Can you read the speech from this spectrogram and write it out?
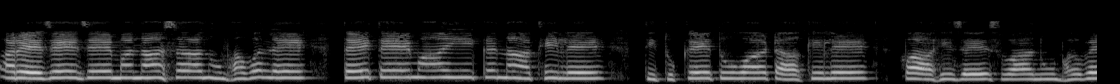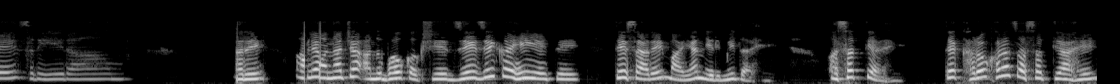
अरे जे जे मनास अनुभवले ते ते माईक नाथिले. ती तुके तुवा टाकिले पाहिजे स्वानुभवे श्रीराम. अरे आपल्या मनाच्या अनुभव कक्षेत जे जे काही येते ते सारे माया निर्मित आहे. असत्य आहे. ते खरोखरच असत्य आहे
